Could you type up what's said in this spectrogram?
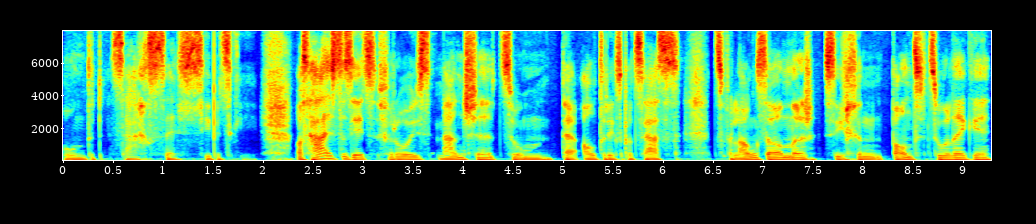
176. Was heißt das jetzt für uns Menschen, um den Alterungsprozess zu verlangsamen, sich ein Band zulegen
